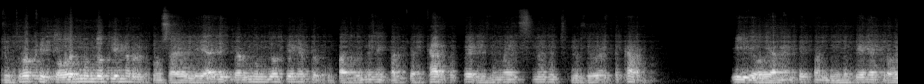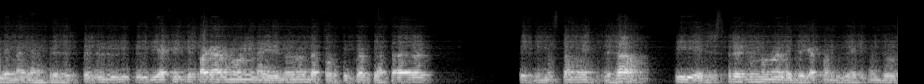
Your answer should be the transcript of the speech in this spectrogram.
Yo creo que todo el mundo tiene responsabilidades y todo el mundo tiene preocupaciones en cualquier cargo, pero eso no es, no es exclusivo de este cargo. Y obviamente cuando uno tiene problemas la empresa, el, el día que hay que pagar nómina y uno no anda por tipo de plata, pues uno está muy estresado. Y ese estrés uno no le llega cuando, cuando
